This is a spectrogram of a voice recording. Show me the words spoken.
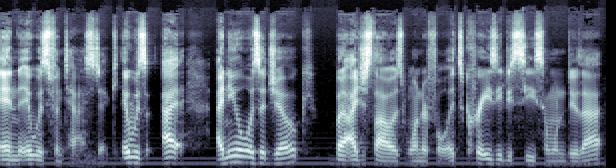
And it was fantastic. It was, I, I knew it was a joke, but I just thought it was wonderful. It's crazy to see someone do that.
